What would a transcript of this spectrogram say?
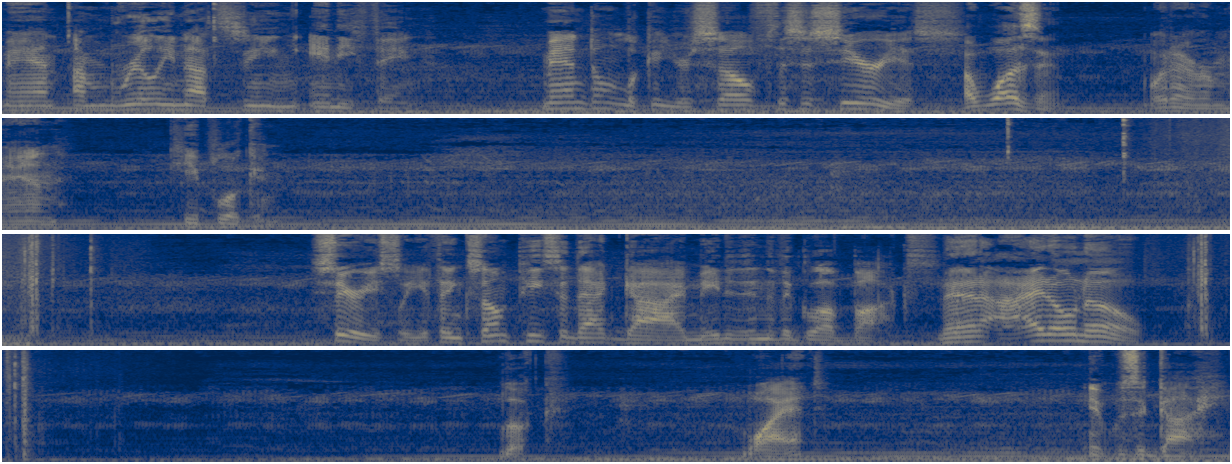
Man, I'm really not seeing anything. Man, don't look at yourself. This is serious. I wasn't. Whatever, man. Keep looking. Seriously, you think some piece of that guy made it into the glove box? Man, I don't know. Look, Wyatt. It was a guy.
